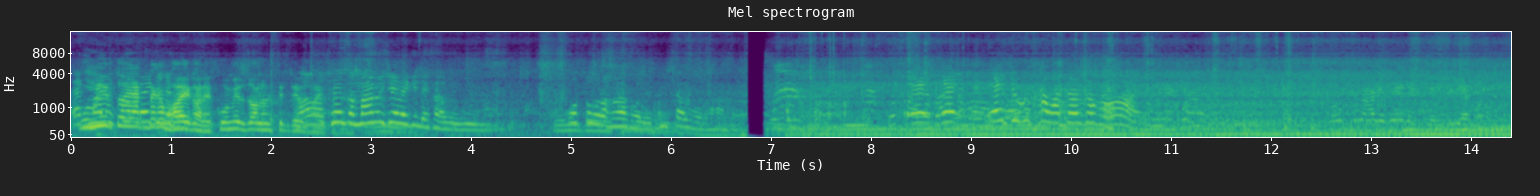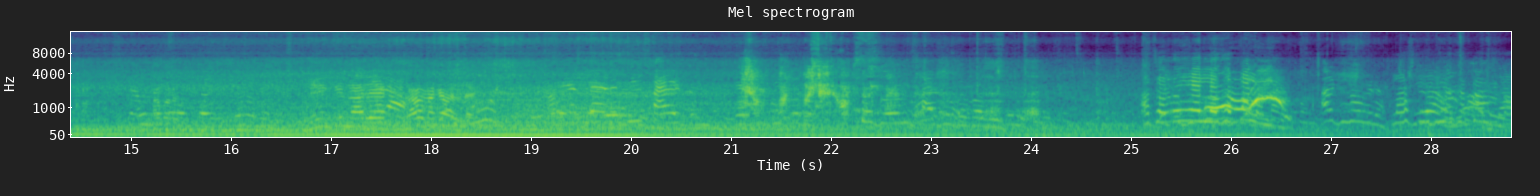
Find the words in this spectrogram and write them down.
কুমির তো এক টাকা ভয় করে কুমির জল হস্তির তো মানুষের গিলে খাবে কত বড় হা করে। বিশাল বড় হা এই- এই- এইটুকু খাবার দরকার হয় আমি একটা এরকম সাইড একশো জন সাইড হবে পাবে আচ্ছা তো হেল লাগা পালো না আর কিছু হবে না লাস্টে লাগা পালো না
